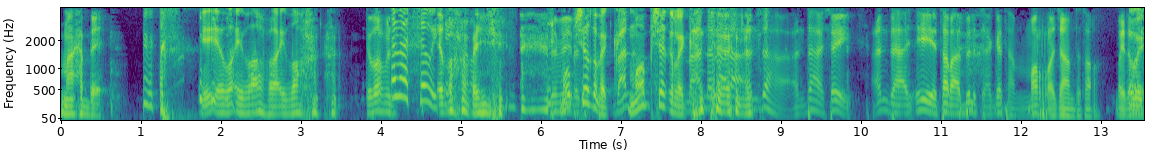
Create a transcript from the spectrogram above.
ما حبيت إضافة إضافة اضافه ما تسوي شيء إضافة. مو بشغلك مو بشغلك. عندها عندها شيء. عندها هي ترى ابيلتي حقتها مرة جامدة ترى باي ذا وش؟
